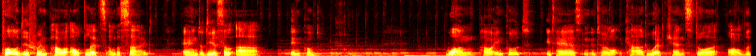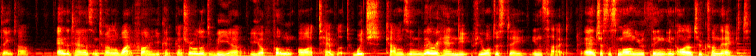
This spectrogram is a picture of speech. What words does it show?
four different power outlets on the side and a DSLR input, one power input, it has an internal card where it can store all the data, and it has internal Wi-Fi, you can control it via your phone or tablet, which comes in very handy if you want to stay inside. And just a small new thing, in order to connect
